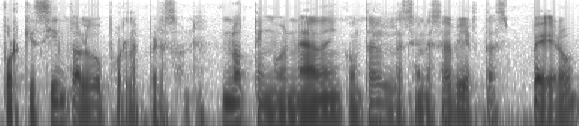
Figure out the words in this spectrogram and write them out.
porque siento algo por la persona. No tengo nada en contra de relaciones abiertas, pero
